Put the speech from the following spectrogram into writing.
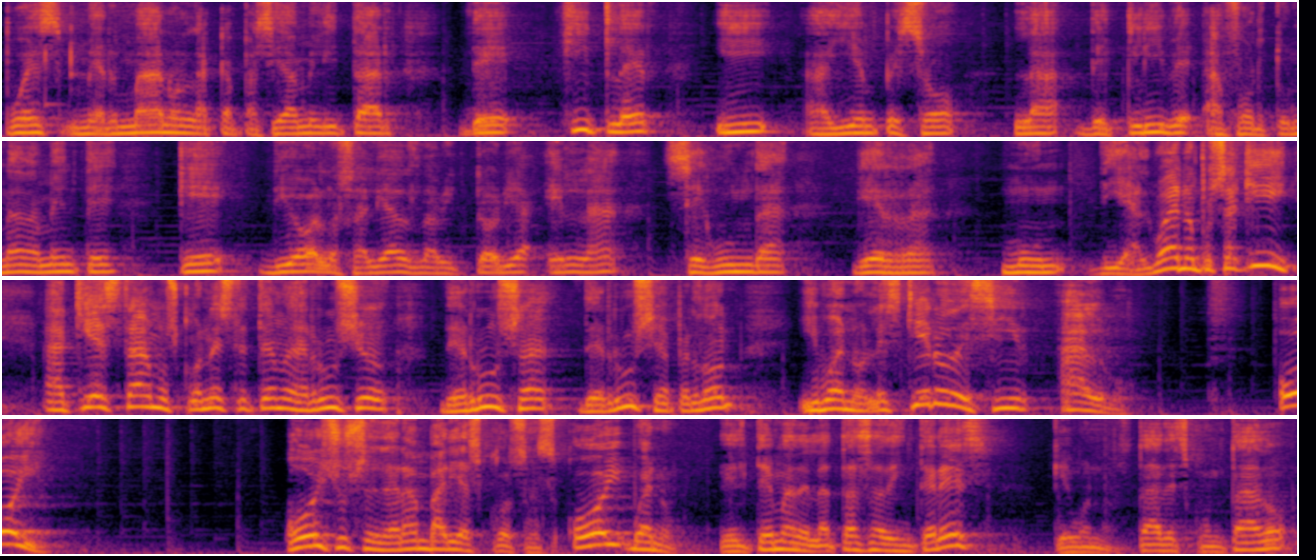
pues mermaron la capacidad militar de Hitler y ahí empezó la declive, afortunadamente, que dio a los aliados la victoria en la Segunda Guerra mundial. Bueno, pues aquí, aquí estamos con este tema de Rusia, de Rusia, de Rusia, perdón. Y bueno, les quiero decir algo. Hoy, hoy sucederán varias cosas. Hoy, bueno, el tema de la tasa de interés, que bueno, está descontado,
